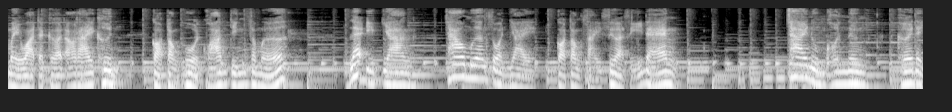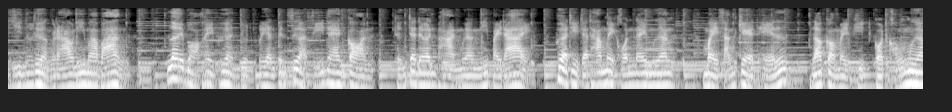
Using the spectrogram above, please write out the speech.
ไม่ว่าจะเกิดอะไรขึ้น ก็ต้องพูดความจริงเสมอ และอีกอย่าง ชาวเมืองส่วนใหญ่ก็ต้องใส่เสื้อสีแดง ชายหนุ่มคนหนึ่งเคยได้ยินเรื่องราวนี้มาบ้าง เลยบอกให้เพื่อนหยุดเปลี่ยนเป็นเสื้อสีแดงก่อน ถึงจะเดินผ่านเมืองนี้ไปได้ เพื่อที่จะทำให้คนในเมือง ไม่สังเกตเห็น แล้วก็ไม่ผิดกฎของเมือง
